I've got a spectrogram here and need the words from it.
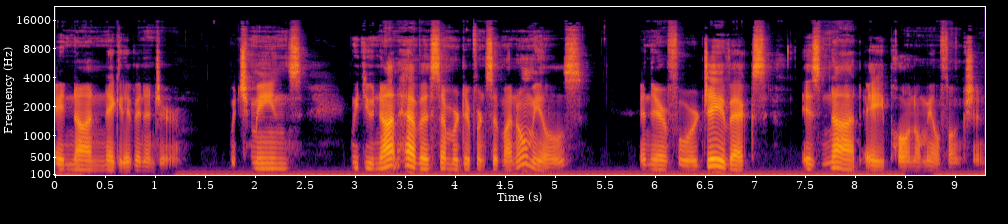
a non-negative integer, which means we do not have a sum or difference of monomials, and therefore j of x is not a polynomial function.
